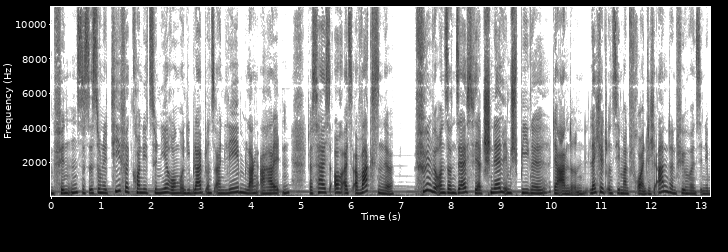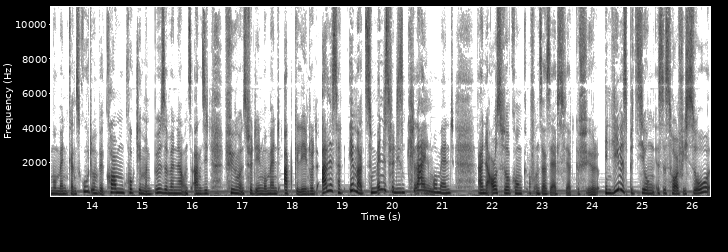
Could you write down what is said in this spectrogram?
Selbstwertempfindens, das ist so eine tiefe Konditionierung und die bleibt uns ein Leben lang erhalten. Das heißt, auch als Erwachsene fühlen wir unseren Selbstwert schnell im Spiegel der anderen. Lächelt uns jemand freundlich an, dann fühlen wir uns in dem Moment ganz gut und willkommen. Guckt jemand böse, wenn er uns ansieht, fühlen wir uns für den Moment abgelehnt. Und alles hat immer, zumindest für diesen kleinen Moment, eine Auswirkung auf unser Selbstwertgefühl. In Liebesbeziehungen ist es häufig so,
